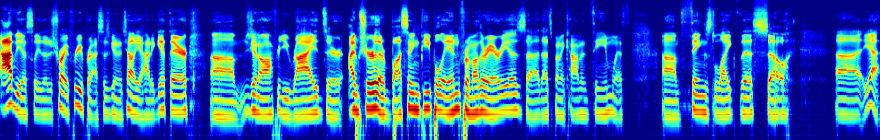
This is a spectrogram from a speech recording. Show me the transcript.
obviously the Detroit Free Press is going to tell you how to get there. Um, it's going to offer you rides, or I'm sure they're busing people in from other areas. Uh, that's been a common theme with um, things like this. So, uh, yeah,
